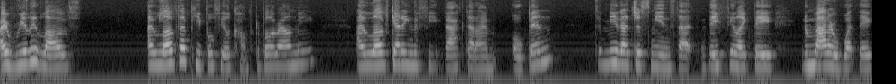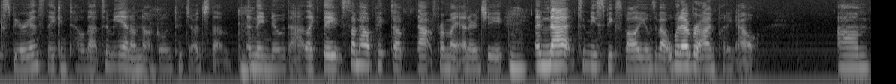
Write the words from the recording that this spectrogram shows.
I really love. I love that people feel comfortable around me. I love getting the feedback that I'm open. To me, that just means that they feel like they no matter what they experience, they can tell that to me and I'm not going to judge them. Mhm. And they know that. Like they somehow picked up that from my energy. Mhm. And that to me speaks volumes about whatever I'm putting out. Um,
